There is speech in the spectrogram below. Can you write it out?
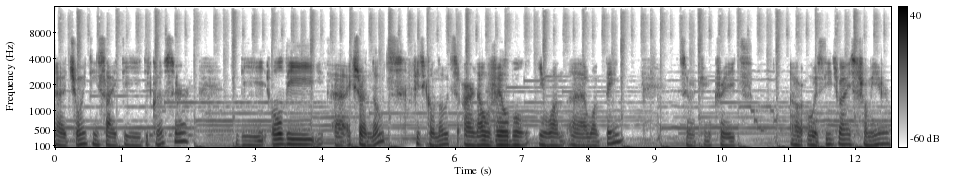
uh, joined inside the, the cluster. The all the uh, extra nodes, physical nodes, are now available in one uh, one pane. So we can create our OSD drives from here.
